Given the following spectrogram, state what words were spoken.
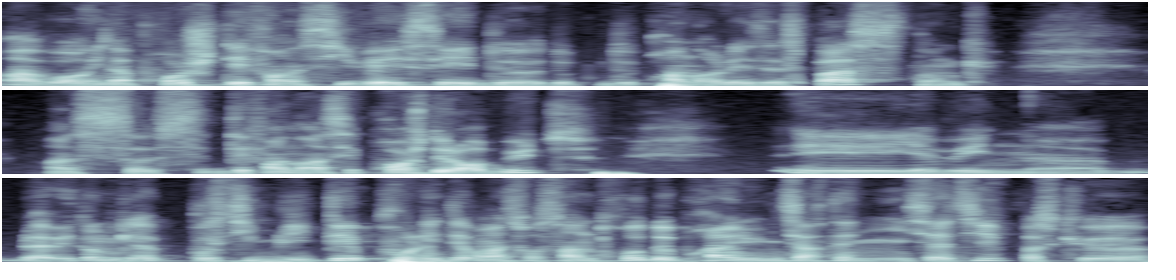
avoir une approche défensive et essayer de, prendre les espaces. Donc se défendre assez proche de leur but. Et il y avait, une, il y avait donc la possibilité pour les défenseurs centraux de prendre une certaine initiative parce que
